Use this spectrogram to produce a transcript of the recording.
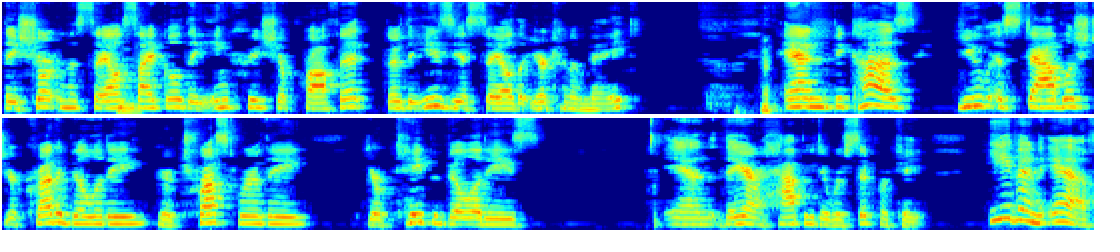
They shorten the sales mm. cycle. They increase your profit. They're the easiest sale that you're going to make. and because you've established your credibility, you're trustworthy, your capabilities, and they are happy to reciprocate. Even if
